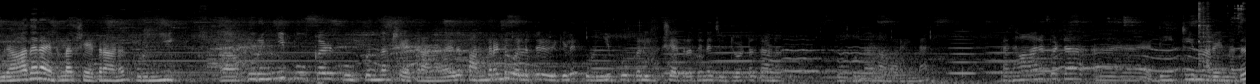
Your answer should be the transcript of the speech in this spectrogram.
പുരാതനമായിട്ടുള്ള ക്ഷേത്രമാണ്. കുറിഞ്ഞി കുറിഞ്ഞിപ്പൂക്കൾ പൂക്കുന്ന ക്ഷേത്രമാണ്. അതായത് പന്ത്രണ്ട് കൊല്ലത്തിലൊരിക്കൽ കുറിഞ്ഞിപ്പൂക്കൾ ഈ ക്ഷേത്രത്തിന്റെ ചുറ്റുവട്ടത്താണ് പൂക്കുന്നതെന്നാണ് പറയുന്നത് പ്രധാനപ്പെട്ട ഡി ടി എന്ന് പറയുന്നത്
